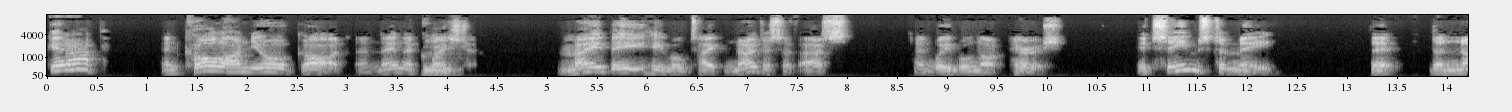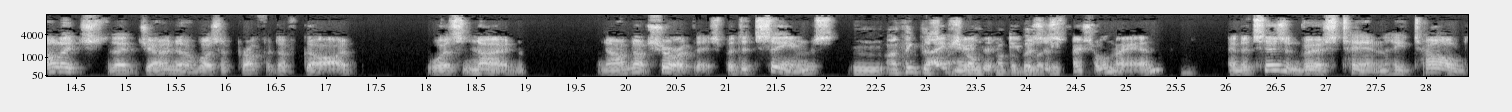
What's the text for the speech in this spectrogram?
Get up and call on your God. And then a Hmm. question. Maybe he will take notice of us and we will not perish. It seems to me that the knowledge that Jonah was a prophet of God was known. Now, I'm not sure of this, but it seems Mm, I think there's a strong that he was a special man. And it says in verse 10, he told,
